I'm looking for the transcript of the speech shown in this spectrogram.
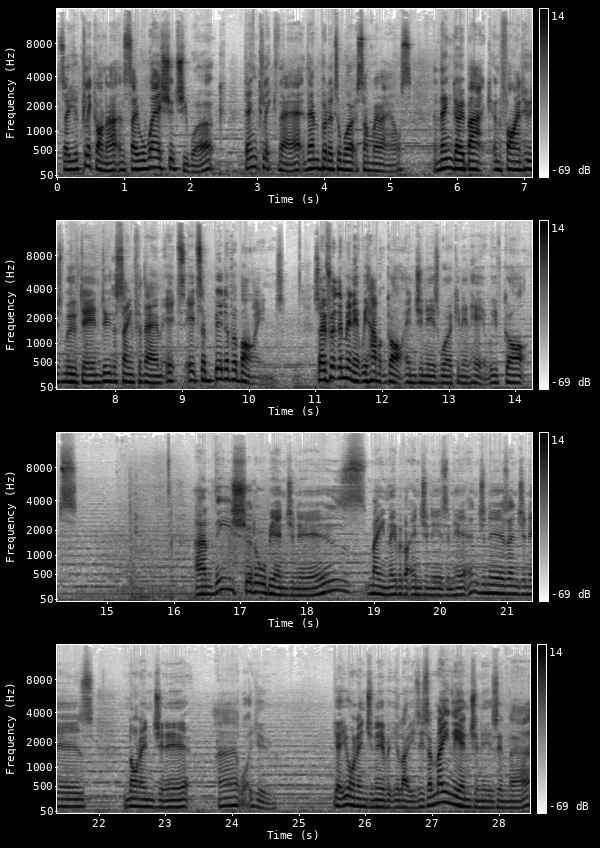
So you click on her and say, well, where should she work? Then click there, then put her to work somewhere else, and then go back and find who's moved in, do the same for them. It's it's a bit of a bind. So for at the minute we haven't got engineers working in here. We've got um, these should all be engineers. Mainly, we've got engineers in here. Engineers, engineers, non-engineer. Uh, what are you? Yeah, you're an engineer, but you're lazy. So mainly engineers in there.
